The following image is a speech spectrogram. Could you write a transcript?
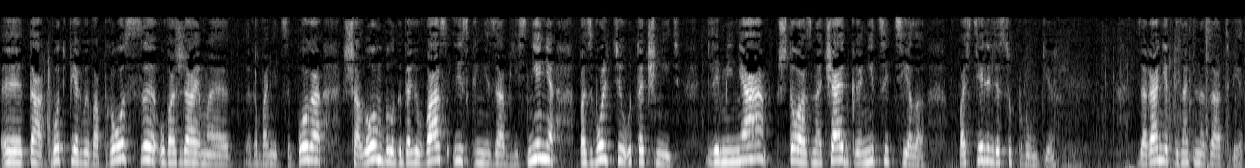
Э, так, вот первый вопрос. Уважаемая Рабанит Цепора, шалом, благодарю вас искренне за объяснение. Позвольте уточнить. Для меня что означает границы тела в постели для супруги? Заранее признательна за ответ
